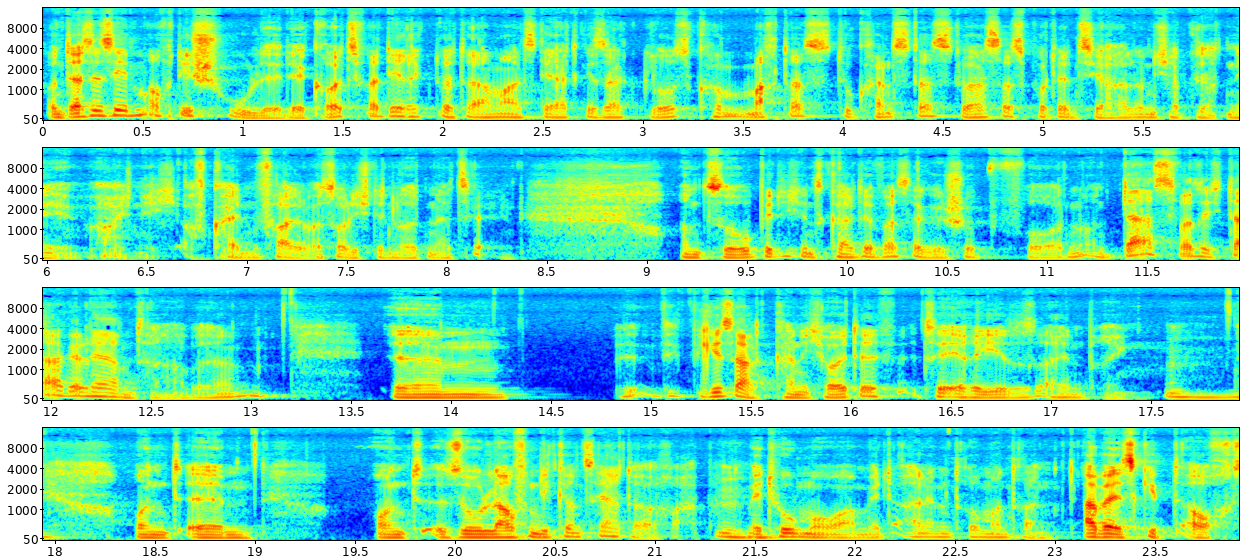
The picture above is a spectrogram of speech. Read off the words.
Und das ist eben auch die Schule. Der Kreuzfahrtdirektor damals, der hat gesagt, los, komm, mach das, du kannst das, du hast das Potenzial. Und ich habe gesagt, nee, mache ich nicht, auf keinen Fall. Was soll ich den Leuten erzählen? Und so bin ich ins kalte Wasser geschupft worden. Und das, was ich da gelernt habe, ähm, wie gesagt, kann ich heute zur Ehre Jesus einbringen. Mhm. Und, ähm, und so laufen die Konzerte auch ab. Mhm. Mit Humor, mit allem drum und dran. Aber es gibt auch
